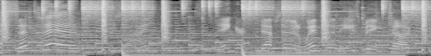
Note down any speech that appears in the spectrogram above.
West sends it in. Daker steps in and wins it. He's being tugged.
